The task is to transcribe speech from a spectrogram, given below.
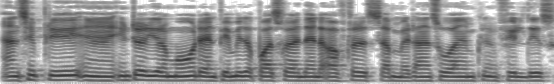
and simply uh, enter your amount and payment the password and after submit. And so i am fill this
